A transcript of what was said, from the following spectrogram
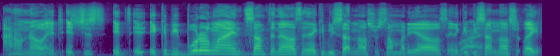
I don't know. It, it's just it, it it could be borderline something else, and it could be something else for somebody else, and it could be Right. something else. For, like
